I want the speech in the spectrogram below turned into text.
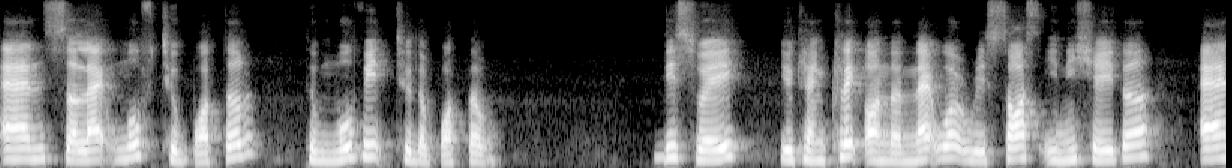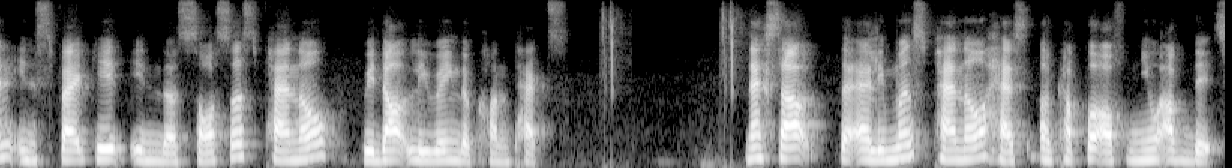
and select Move to Bottom to move it to the bottom. This way, you can click on the Network Resource Initiator and inspect it in the Sources panel without leaving the context. Next up, the Elements panel has a couple of new updates.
